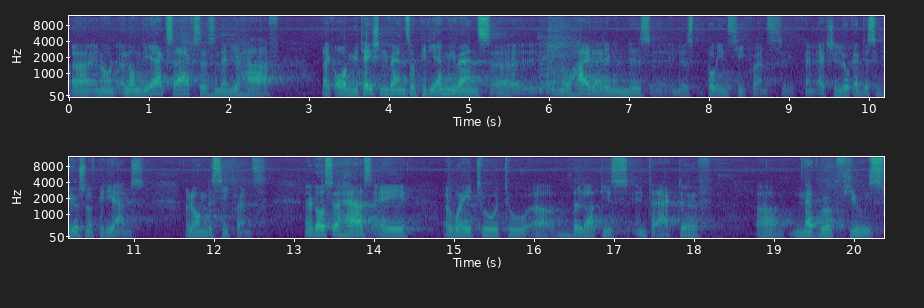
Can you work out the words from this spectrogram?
uh, you know, along the x-axis and then you have like all mutation events or PTM events, uh, you know, highlighted in this, in this protein sequence. So you can actually look at distribution of PTMs along the sequence. And it also has a, a way to, to uh, build up these interactive uh, network views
